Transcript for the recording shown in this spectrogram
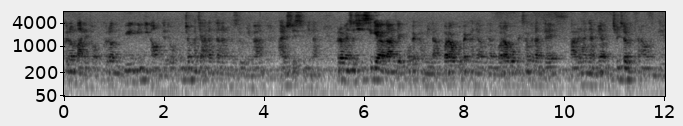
그런 말에도 그런 위, 위기 가운데도 꼼짝하지 않았다는 것을 우리가 알 수 있습니다. 그러면서 시스기야가 이제 고백합니다. 뭐라고 고백하냐면 뭐라고 백성들한테 말을 하냐면 7절부터 나오는데요.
